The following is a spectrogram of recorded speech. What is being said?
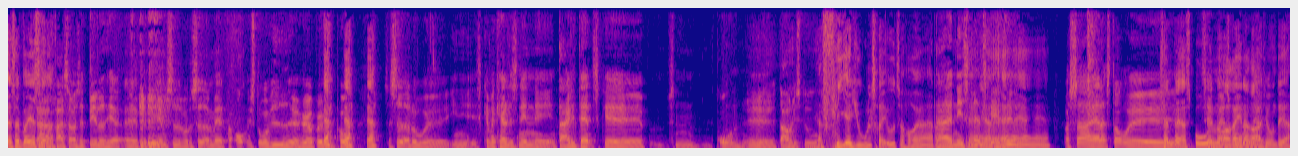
altså, hvor jeg Der er sidder... faktisk også et billede her øh, på din hjemmeside, hvor du sidder med et par ordentligt store hvide øh, hørebøffer Ja, på. ja, ja. Så sidder du øh, i, en- skal man kalde det sådan en, øh, en dejlig dansk øh, sådan brun øh, dagligstue. Jeg fliger juletræ ud til højre, er der? Der er nisselandskab ja, ja, der. ja, ja, ja. Og så er der står... Øh, Tandbærspolen og der. Arena-radioen der.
